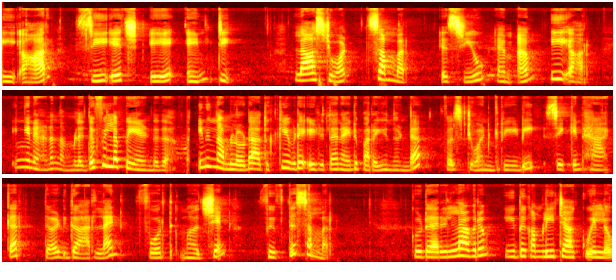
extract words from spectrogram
E R C H A N T last one summer S U M M E R ഇങ്ങനെയാണ് നമ്മളിത് ഫില്ലപ്പ് ചെയ്യേണ്ടത്. ഇനി നമ്മളോട് അതൊക്കെ ഇവിടെ എഴുതാനായിട്ട് പറയുന്നുണ്ട്. First one greedy second hacker third garland fourth merchant fifth summer കൂട്ടുകാരെല്ലാവരും ഇത് കംപ്ലീറ്റ് ആക്കുമല്ലോ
